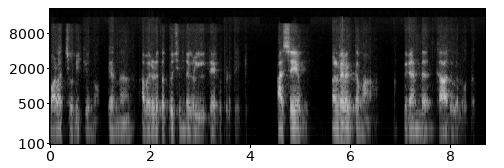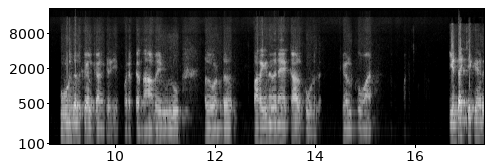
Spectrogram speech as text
വളച്ചൊടിക്കുന്നു എന്ന് അവരുടെ തത്വചിന്തകളിൽ രേഖപ്പെടുത്തിയിട്ടു. ആശയം വളരെ വ്യക്തമാണ്. രണ്ട് കാതുകളുണ്ട്. കൂടുതൽ കേൾക്കാൻ കഴിയും. ഒരൊറ്റ നാവേ ഉള്ളൂ. അതുകൊണ്ട് പറയുന്നതിനേക്കാൾ കൂടുതൽ കേൾക്കുവാൻ ഇടയ്ക്ക് കയറി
